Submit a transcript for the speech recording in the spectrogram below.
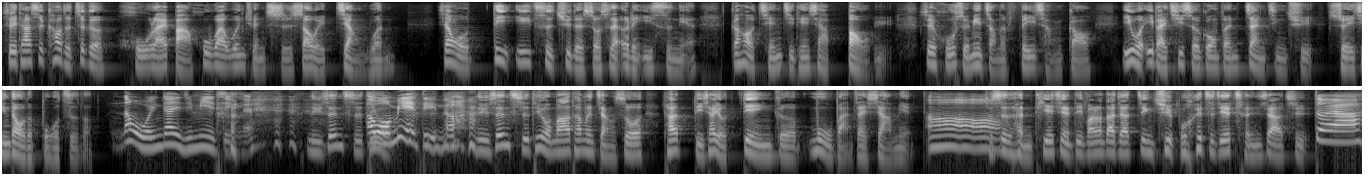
所以它是靠着这个湖来把户外温泉池稍微降温。像我第一次去的时候是在二零一四年，刚好前几天下暴雨，所以湖水面涨得非常高。以我一百七十公分站进去，水已经到我的脖子了。那我应该已经灭顶了 女生池啊，我灭顶了女生池听我妈他们讲说，它底下有垫一个木板在下面，哦哦，哦就是很贴心的地方，让大家进去不会直接沉下去。对啊，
